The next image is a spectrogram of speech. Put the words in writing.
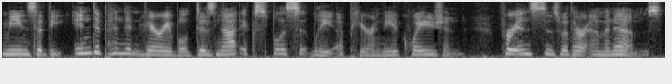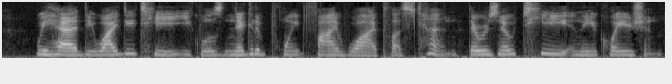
means that the independent variable does not explicitly appear in the equation. For instance, with our M&Ms, we had dy dt equals negative 0.5y plus 10. There was no t in the equation.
